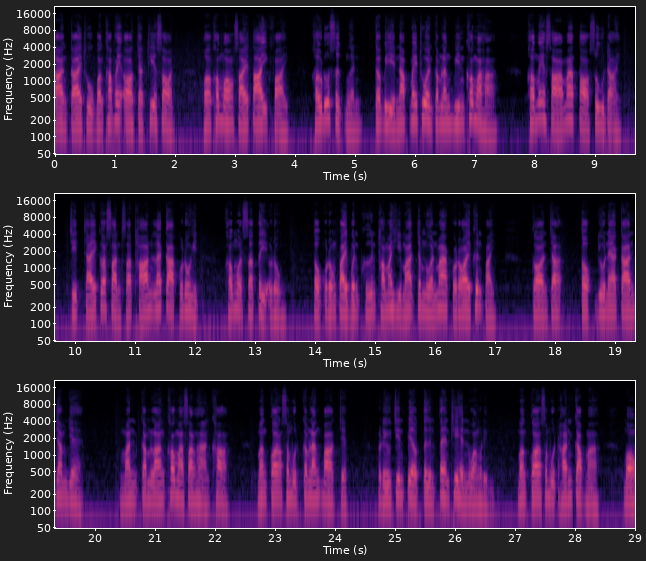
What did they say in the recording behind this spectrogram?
ร่างกายถูกบังคับให้ออกจากที่ซ่อน พอเขามองสายตาอีกฝ่าย เขารู้สึกเหมือน กระบี่นับไม่ถ้วนกำลังบินเข้ามาหา เขาไม่สามารถต่อสู้ได้ จิตใจก็สั่นสะท้านและกากโรหิต เขาหมดสติลง ตกลงไปบนพื้นทำให้หิมะจำนวนมากรอยขึ้นไป ก่อนจะตกอยู่ในอาการย่ำแย่ มันกำลังเข้ามาสังหารข้า มังกรสมุทรกำลังบาดเจ็บริวจินเปียวตื่นเต้นที่เห็นวังหลิน มังกรสมุทรหันกลับมา มอง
